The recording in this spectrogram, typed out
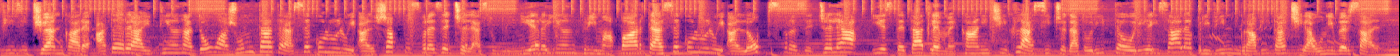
fizician care a trăit în a doua jumătate a secolului al XVII-lea sublinierei în prima parte a secolului al XVIII-lea, este tatle mecanicii clasice datorită teoriei sale privind gravitația universală.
